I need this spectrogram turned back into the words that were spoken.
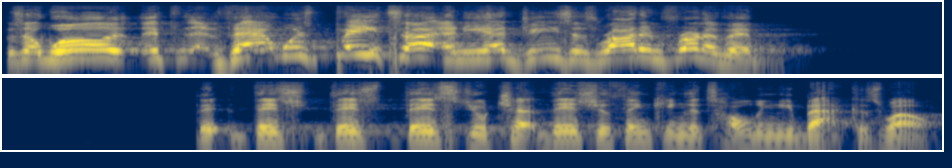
He's well, it, that was Peter, and he had Jesus right in front of him. There's, there's, there's, your, there's your thinking that's holding you back as well.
